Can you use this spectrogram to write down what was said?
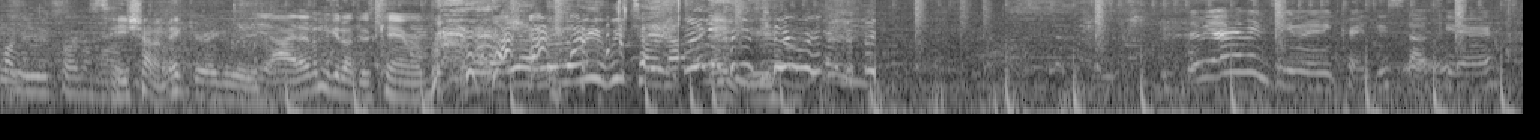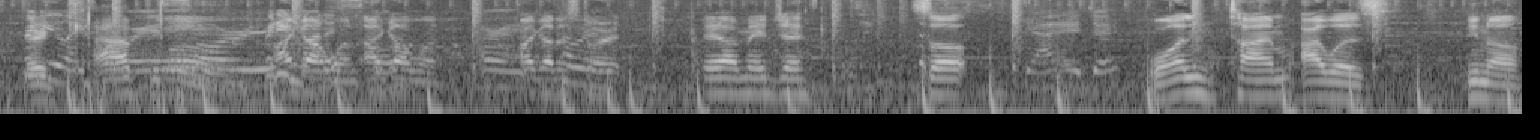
Fuck are you talking about? He's trying to make it regular. Yeah, all right, let me get off this camera, bro. Yeah, look, look, we, we telling out. I mean, I haven't seen any crazy stuff here. Pretty They're like capping. boring. Pretty I got one. I got one. All right, I got a come story. in. Hey, I'm AJ. So Yeah, AJ. one time I was, you know,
